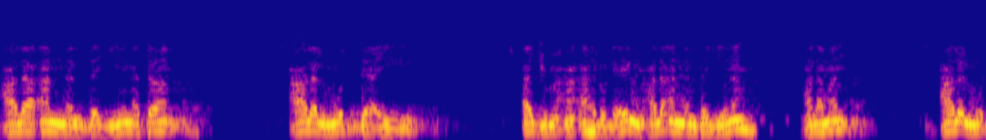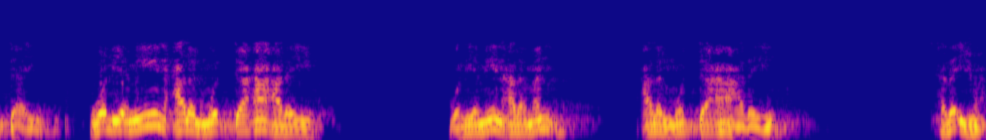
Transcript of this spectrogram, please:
على أن البينة على المدعي. أجمع أهل العلم على أن البينة على من؟ على المدعي. واليمين على المدعى عليه. واليمين على من؟ على المدعى عليه. هذا إجماع.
